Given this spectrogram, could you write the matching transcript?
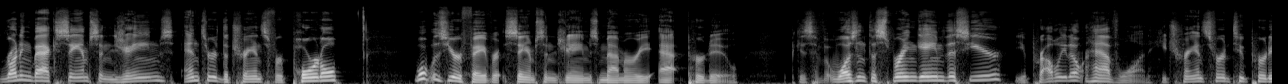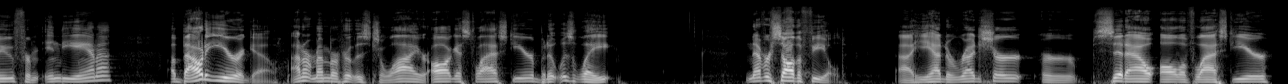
Running back Samson James entered the transfer portal. What was your favorite Samson James memory at Purdue? Because if it wasn't the spring game this year, you probably don't have one. He transferred to Purdue from Indiana about a year ago. I don't remember if it was July or August last year, but it was late. Never saw the field. Uh, he had to redshirt or sit out all of last year.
